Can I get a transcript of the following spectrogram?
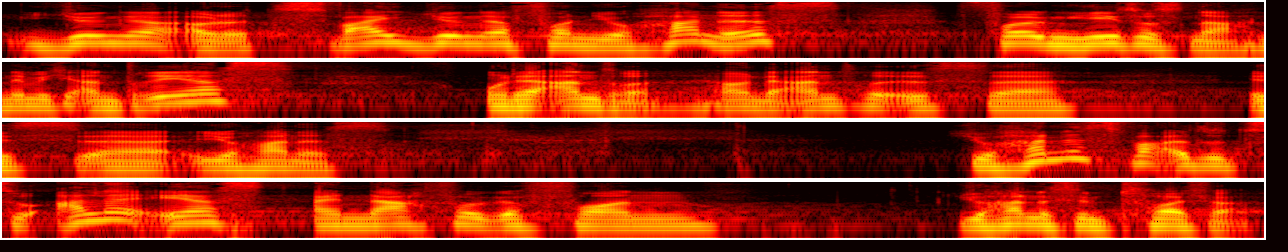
Jünger oder zwei Jünger von Johannes folgen Jesus nach, nämlich Andreas und der andere. Ja, und der andere ist, äh, ist äh, Johannes. Johannes war also zuallererst ein Nachfolger von Johannes dem Täufer.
